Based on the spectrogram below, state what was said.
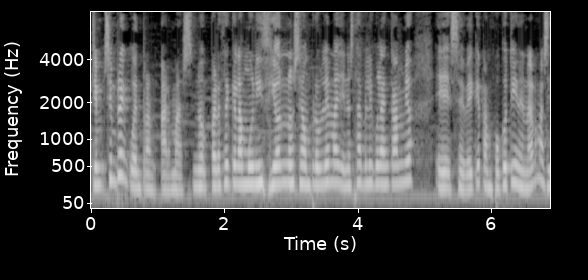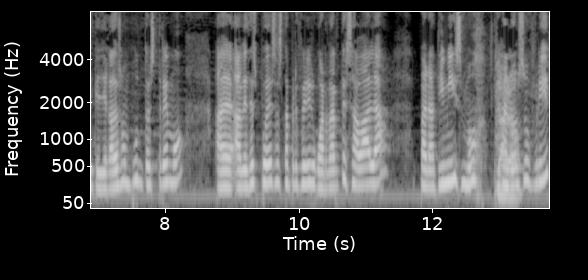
siem- siempre encuentran armas. No Parece que la munición no sea un problema y en esta película, en cambio, eh, se ve que tampoco tienen armas y que llegados a un punto extremo, a, a veces puedes hasta preferir guardarte esa bala para ti mismo, para Claro. no sufrir,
